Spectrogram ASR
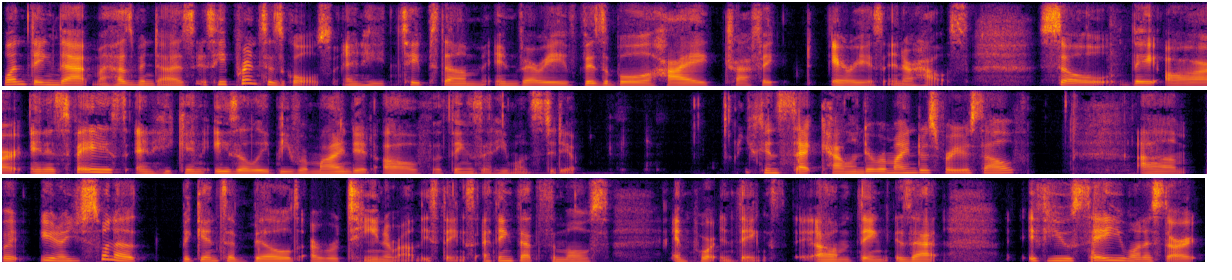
One thing that my husband does is he prints his goals and he tapes them in very visible, high traffic areas in our house. So they are in his face and he can easily be reminded of the things that he wants to do. You can set calendar reminders for yourself. Um, but you know, you just want to begin to build a routine around these things. I think that's the most important things. Um, thing is that if you say you want to start,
